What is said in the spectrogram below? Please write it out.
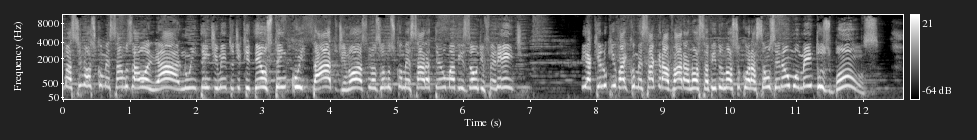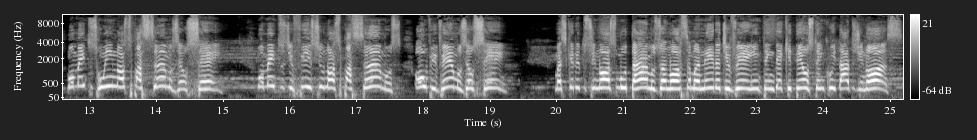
Mas se nós começarmos a olhar no entendimento de que Deus tem cuidado de nós, nós vamos começar a ter uma visão diferente. E aquilo que vai começar a gravar a nossa vida, o nosso coração, serão momentos bons. Momentos ruins nós passamos, eu sei. Momentos difíceis nós passamos ou vivemos, eu sei. Mas, querido, se nós mudarmos a nossa maneira de ver e entender que Deus tem cuidado de nós,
